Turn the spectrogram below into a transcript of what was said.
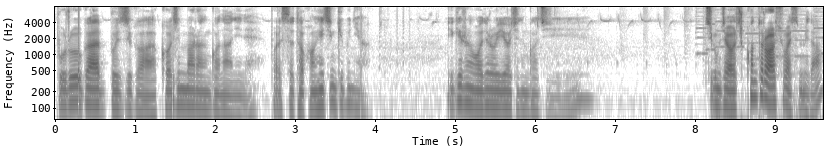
부르가 부즈가 거짓말하는 건 아니네. 벌써 더 강해진 기분이야. 이 길은 어디로 이어지는 거지? 지금 제가 컨트롤 할 수가 있습니다.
